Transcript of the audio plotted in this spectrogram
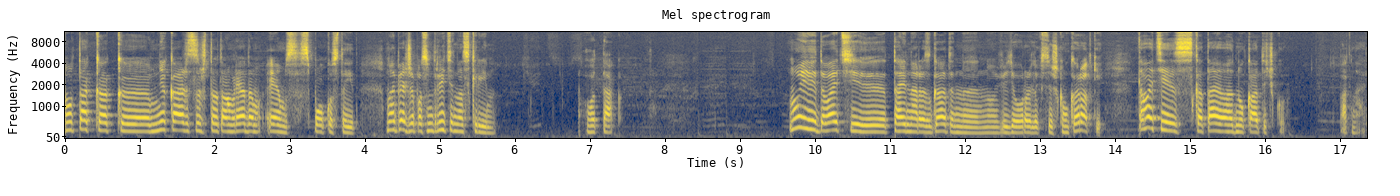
Ну, так как э, мне кажется, что там рядом Эмс с Поко стоит. Но опять же, посмотрите на скрин. Вот так. Ну и давайте э, тайна разгадана, но видеоролик слишком короткий. Давайте скатаю одну каточку. Погнали.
